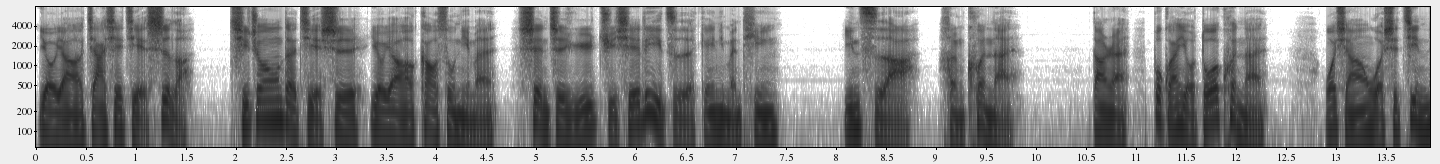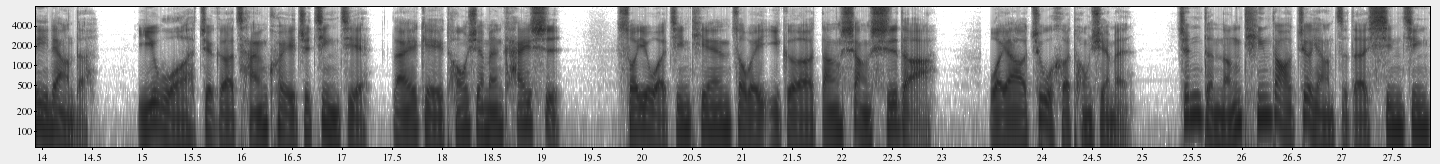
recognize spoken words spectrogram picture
又要加些解释了，其中的解释又要告诉你们，甚至于举些例子给你们听，因此啊，很困难。当然，不管有多困难，我想我是尽力量的，以我这个惭愧之境界来给同学们开示。所以我今天作为一个当上师的啊，我要祝贺同学们，真的能听到这样子的心经。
